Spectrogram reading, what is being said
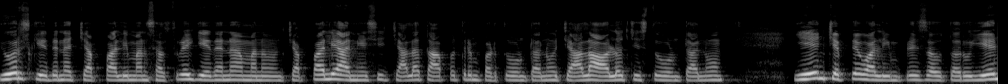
యూవర్స్కి ఏదైనా చెప్పాలి మన సబ్స్క్రైబ్కి ఏదైనా మనం చెప్పాలి అనేసి చాలా తాపత్రయం పడుతూ ఉంటాను చాలా ఆలోచిస్తూ ఉంటాను. ఏం చెప్తే వాళ్ళు ఇంప్రెస్ అవుతారు? ఏం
